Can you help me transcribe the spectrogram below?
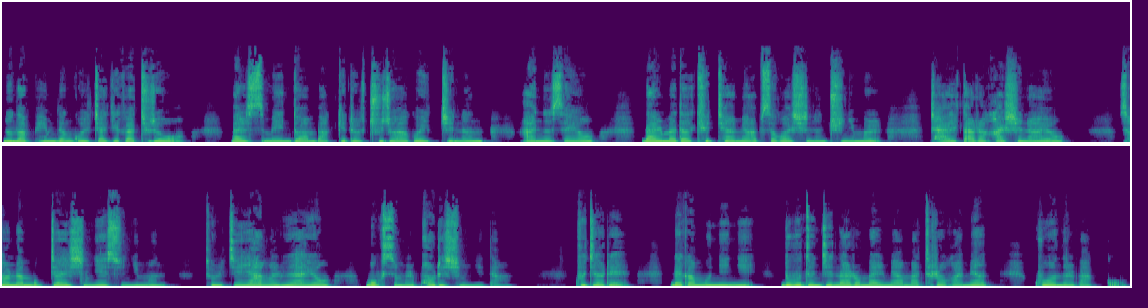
눈앞에 힘든 골짜기가 두려워 말씀의 인도함 받기를 주저하고 있지는 않으세요? 날마다 큐티하며 앞서가시는 주님을 잘 따라가시나요? 선한 목자이신 예수님은 둘째 양을 위하여 목숨을 버리십니다. 구절에 내가 문이니 누구든지 나로 말미암아 들어가면 구원을 받고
